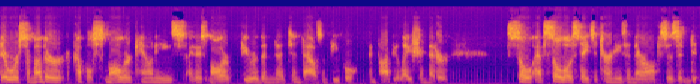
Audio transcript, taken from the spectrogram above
There were some other, a couple smaller counties, I think smaller, fewer than uh, 10,000 people in population that are so have solo state's attorneys in their offices. It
